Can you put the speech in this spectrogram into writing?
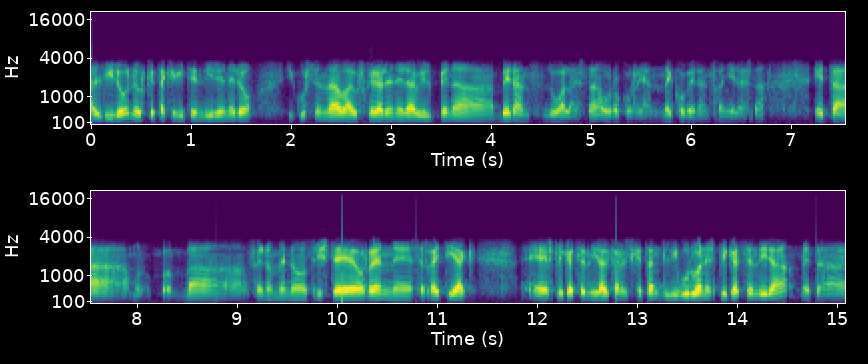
aldiro neurketak egiten direnero ikusten da ba euskararen erabilpena berantz duala, ez da? Orokorrean, nahiko berantz gainera, ez da? Eta, bueno, ba, fenomeno triste horren e, zergaitiak e, esplikatzen dira elkarrizketan, liburuan esplikatzen dira eta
